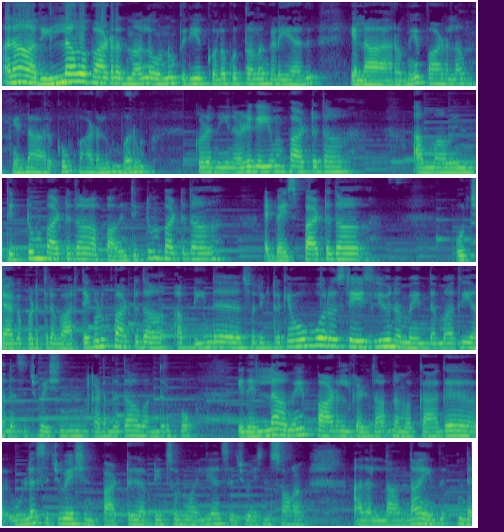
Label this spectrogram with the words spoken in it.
ஆனால் அது இல்லாமல் பாடுறதுனால ஒன்றும் பெரிய கொலை குத்தம்லாம் கிடையாது. எல்லாருமே பாடலாம். எல்லாருக்கும் பாடலும் வரும். குழந்தையின் அழுகையும் பாட்டு தான் அம்மாவின் திட்டும் பாட்டு தான் அப்பாவின் திட்டும் பாட்டு தான் அட்வைஸ் பாட்டு தான் உற்சாகப்படுத்துகிற வார்த்தைகளும் பாட்டு தான் அப்படின்னு சொல்லிக்கிட்டு இருக்கேன். ஒவ்வொரு ஸ்டேஜ்லேயும் நம்ம இந்த மாதிரியான சுச்சுவேஷன் கடந்து தான் வந்திருப்போம். இது எல்லாமே பாடல்கள் தான் நமக்காக உள்ள சுச்சுவேஷன் பாட்டு அப்படின்னு சொல்லுவோம் இல்லையா? சுச்சுவேஷன் சாங் அதெல்லாம் தான் இது. இந்த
